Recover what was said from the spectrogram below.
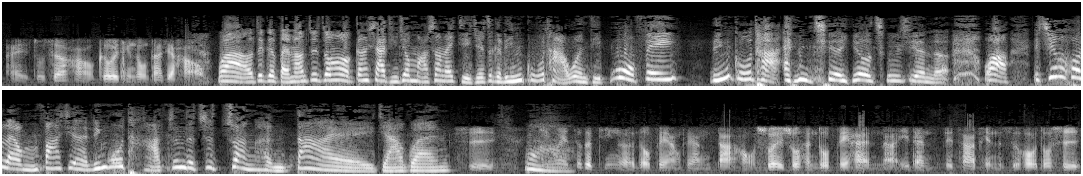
哎，主持人好，各位听众大家好。哇，这个百忙之中哦，刚下庭就马上来解决这个灵骨塔问题，莫非？灵骨塔 案件又出现了，哇！结果后来我们发现，灵骨塔真的是赚很大哎，检察官是，哇，因为这个金额都非常非常大哈，所以说很多被害人呐、啊，一旦被诈骗的时候，都是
